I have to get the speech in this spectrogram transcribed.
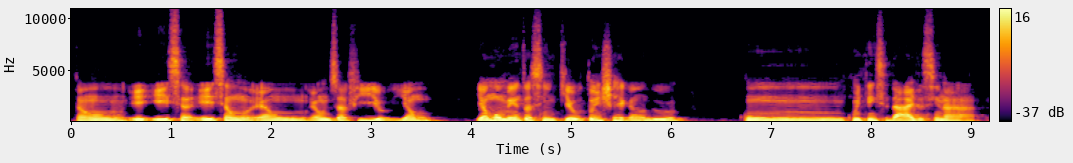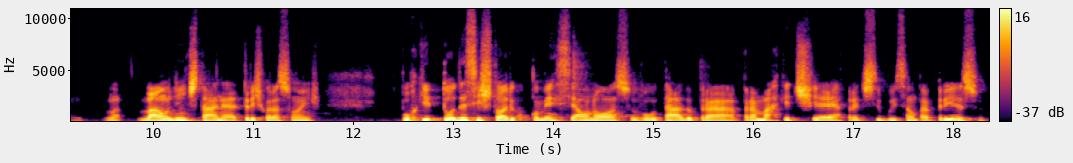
Então, esse, esse é, um, é, um, é um desafio e é um, e é um momento assim que eu estou enxergando com, com intensidade, assim, na, lá onde a gente está, né? Três Corações. Porque todo esse histórico comercial nosso, voltado para market share, para distribuição, para preço,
